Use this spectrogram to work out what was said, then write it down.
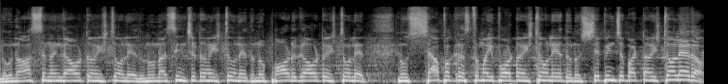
నువ్వు నాశనం కావటం ఇష్టం లేదు నువ్వు నశించటం ఇష్టం లేదు నువ్వు పాడు కావటం ఇష్టం లేదు నువ్వు శాపగ్రస్తం అయిపోవటం ఇష్టం లేదు నువ్వు శపించబడటం ఇష్టం లేదు.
